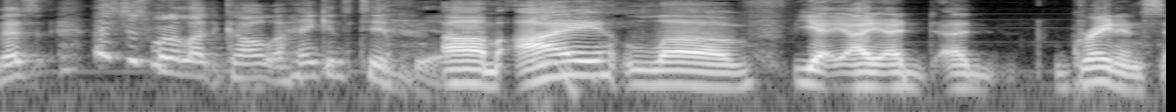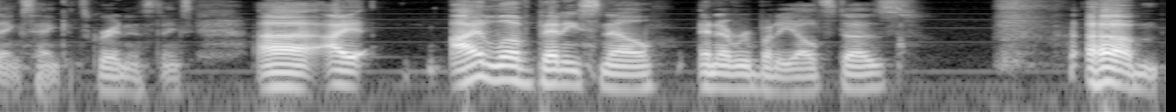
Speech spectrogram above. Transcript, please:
that's that's just what I like to call a Hankins tidbit. Um, I love yeah, I, I, I great instincts, Hankins, great instincts. Uh, I I love Benny Snell, and everybody else does. Um,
